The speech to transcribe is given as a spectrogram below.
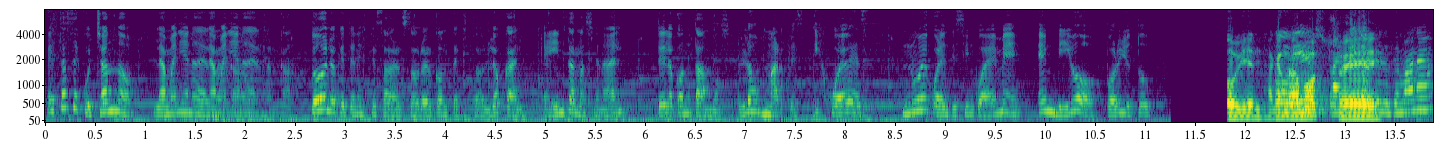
Estás escuchando La Mañana del, La mercado. Mañana del Mercado. Todo lo que tenés que saber sobre el contexto local e internacional te lo contamos los martes y jueves 9.45 am en vivo por YouTube. Todo bien, acá ¿Todo andamos. bien? ¿Tranquilo el fin Sí. de semana?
